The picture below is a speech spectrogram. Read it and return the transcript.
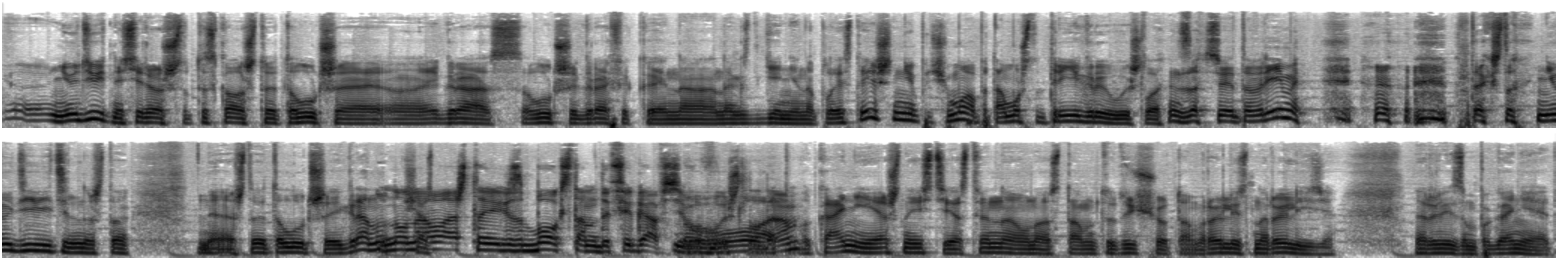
А, Неудивительно, Сереж, что ты сказал, что это лучшая э, игра с лучшей графикой на Next Gen на PlayStation. Почему? А потому что три игры вышло за все это время. так что неудивительно, что, э, что это лучшая игра. Ну, ну сейчас... на ваш-то Xbox там дофига всего ну, вышло, вот, да? Конечно, естественно. У нас там тут еще там релиз на релизе. Релизом погоняет.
